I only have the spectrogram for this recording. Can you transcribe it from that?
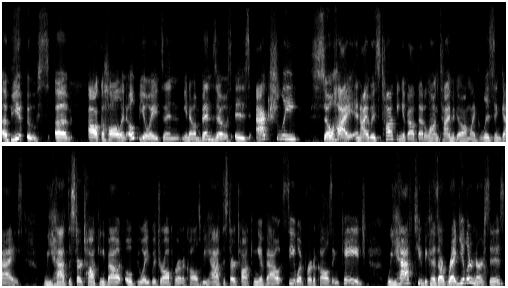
abuse of alcohol and opioids and you know and benzos is actually so high and i was talking about that a long time ago i'm like listen guys we have to start talking about opioid withdrawal protocols. We have to start talking about CIWA protocols and cage. We have to because our regular nurses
